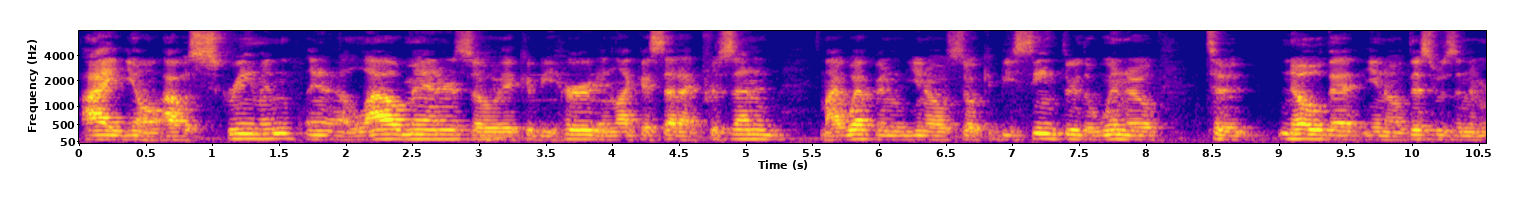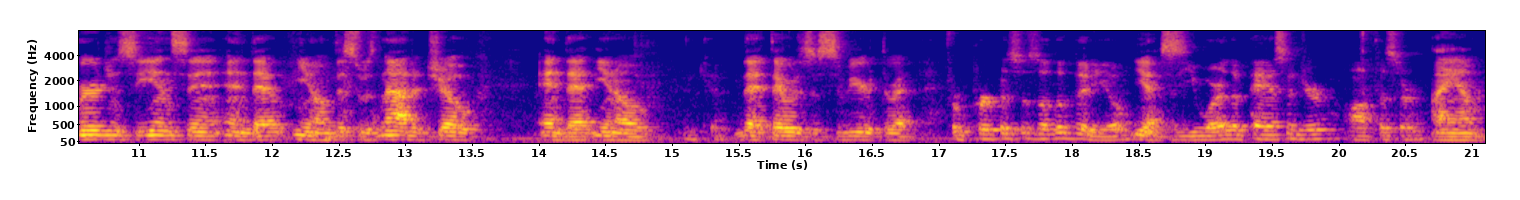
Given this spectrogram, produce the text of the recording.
I, you know, I was screaming in a loud manner so it could be heard. And like I said, I presented my weapon, you know, so it could be seen through the window to know that you know this was an emergency incident and that you know this was not a joke and that you know Okay. that there was a severe threat. For purposes of the video. Yes. You are the passenger officer. I am.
